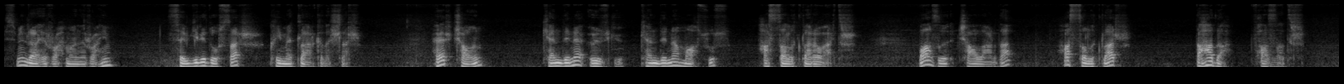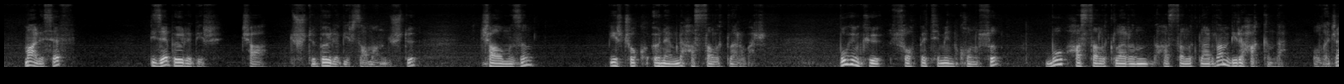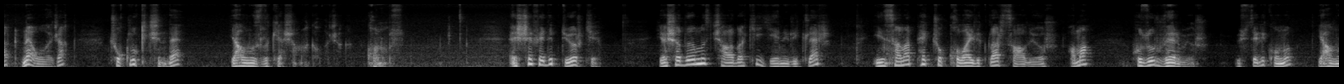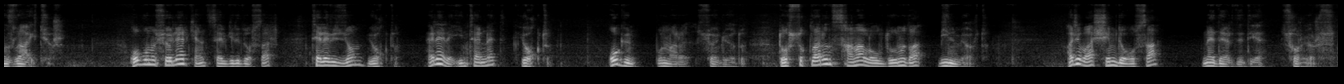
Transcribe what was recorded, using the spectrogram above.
Bismillahirrahmanirrahim. Sevgili dostlar, kıymetli arkadaşlar. Her çağın kendine özgü, kendine mahsus hastalıkları vardır. Bazı çağlarda hastalıklar daha da fazladır. Maalesef bize böyle bir çağ düştü, böyle bir zaman düştü. Çağımızın birçok önemli hastalıkları var. Bugünkü sohbetimin konusu bu hastalıkların hastalıklardan biri hakkında olacak. Ne olacak? Çokluk içinde yalnızlık yaşamak olacak konumuz. Eşref Edip diyor ki, yaşadığımız çağdaki yenilikler insana pek çok kolaylıklar sağlıyor ama huzur vermiyor. Üstelik onu yalnızlığa itiyor. O bunu söylerken sevgili dostlar televizyon yoktu. Hele hele internet yoktu. O gün bunları söylüyordu. Dostlukların sanal olduğunu da bilmiyordu. Acaba şimdi olsa ne derdi diye soruyoruz.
